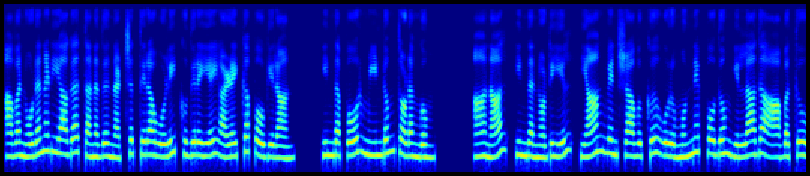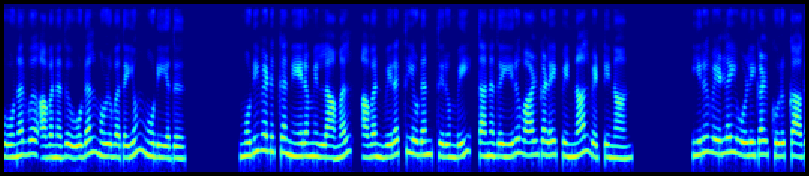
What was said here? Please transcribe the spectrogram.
அவன் உடனடியாக தனது நட்சத்திர ஒளி குதிரையை அழைக்கப் போகிறான். இந்த போர் மீண்டும் தொடங்கும். ஆனால் இந்த நொடியில் யாங் வென்ஷாவுக்கு ஒரு முன்னெப்போதும் இல்லாத ஆபத்து உணர்வு அவனது உடல் முழுவதையும் மூடியது. முடிவெடுக்க நேரமில்லாமல் அவன் விரக்தியுடன் திரும்பி தனது இரு வாள்களை பின்னால் வெட்டினான். இரு வெள்ளை ஒளிகள் குறுக்காக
